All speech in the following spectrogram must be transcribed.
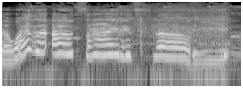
The weather outside is snowy.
